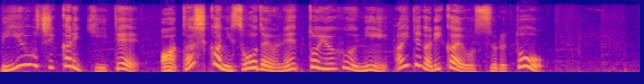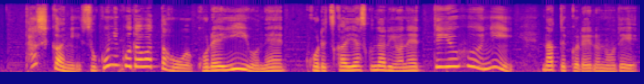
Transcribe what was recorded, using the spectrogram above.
理由をしっかり聞いてあ確かにそうだよねという風に相手が理解をすると確かにそこにこだわった方がこれいいよねこれ使いやすくなるよねっていう風になってくれるので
